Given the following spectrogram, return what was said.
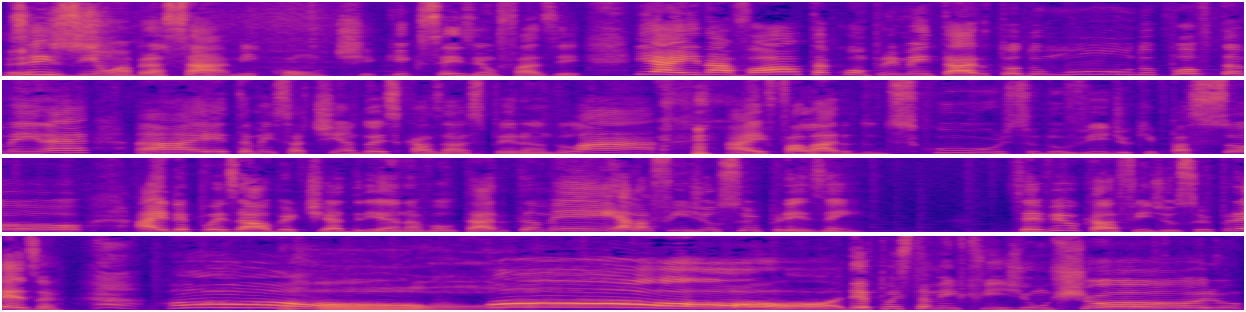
É Vocês iam abraçar? Me conte. O que que vocês iam fazer? E aí, na volta, cumprimentaram todo mundo, o povo também, né? Ah, e também só tinha dois casais esperando lá. aí falaram do discurso, do vídeo que passou. Aí depois Albert e Adriana voltaram também. Ela fingiu surpresa, hein? Você viu que ela fingiu surpresa? Oh! Oh! Oh! Depois também fingiu um choro.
